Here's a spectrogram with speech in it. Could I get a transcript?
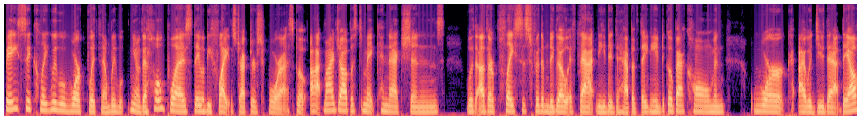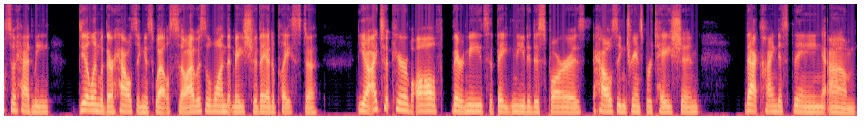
basically we would work with them. We would, you know, the hope was they would be flight instructors for us. But I, my job was to make connections with other places for them to go if that needed to happen. If they needed to go back home and work, I would do that. They also had me dealing with their housing as well. So I was the one that made sure they had a place to, yeah, I took care of all their needs that they needed as far as housing, transportation, that kind of thing um,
